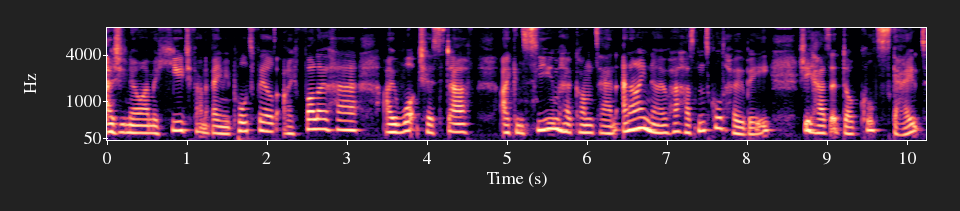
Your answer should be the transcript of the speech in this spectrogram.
As you know, I'm a huge fan of Amy Porterfield. I follow her, I watch her stuff, I consume her content, and I know her husband's called Hobie. She has a dog called Scout.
